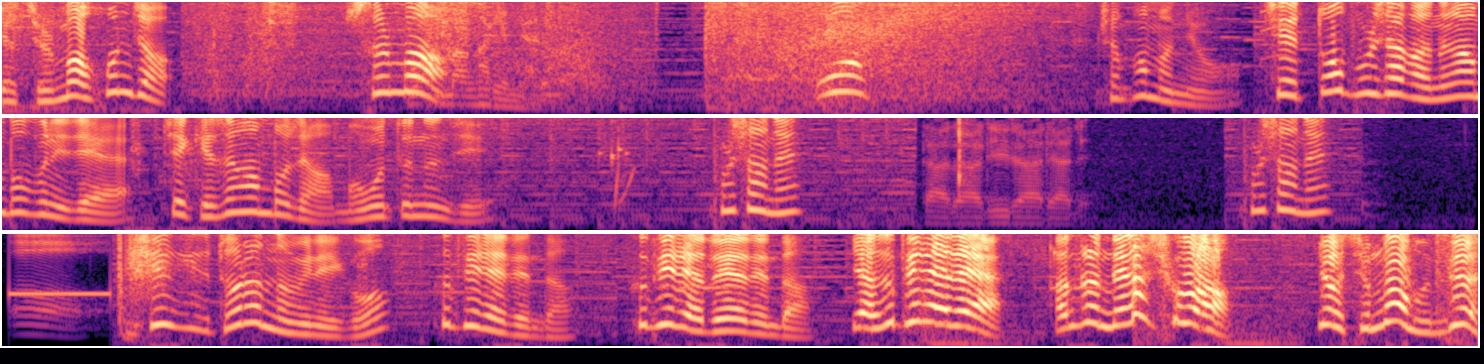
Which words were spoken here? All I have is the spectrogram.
야, 절마 혼자. 설마. 와! 잠깐만요. 쟤 또 불사 가능한 부분이지? 쟤 개성 한번 보자. 뭐뭐 떴는지. 불사네? 라라리라라리. 불사네? 이 새끼 도란 놈이네, 이거? 흡혈해야 된다. 흡혈이라도 해야 된다. 야, 흡혈해야 돼! 안 그럼 내가 죽어! 야, 전마 뭔데?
